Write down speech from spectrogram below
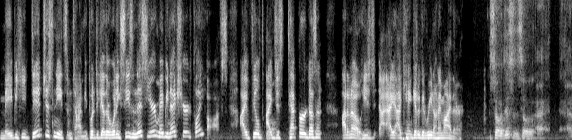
maybe he did just need some time. He put together a winning season this year, maybe next year playoffs. I feel I just Tepper doesn't. I don't know. He's I, I can't get a good read on him either. So this is so I, I,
